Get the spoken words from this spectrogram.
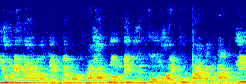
อยู่ในนาเราเต็มไปหมดนะครับ รวมไปถึงกุ้งหอยปูปลาต่างๆ ที่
